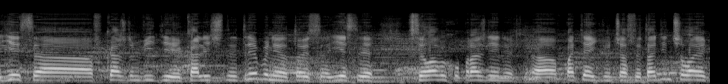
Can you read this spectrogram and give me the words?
Есть а, в каждом виде количественные требования, то есть если в силовых упражнениях а, в подтягивании участвует один человек,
